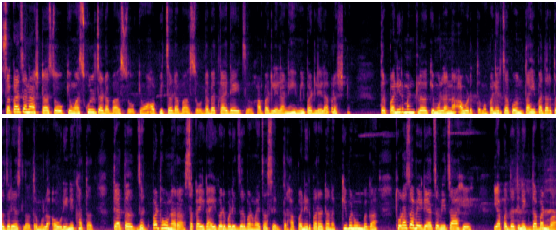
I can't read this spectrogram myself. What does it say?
सकाळचा नाश्ता असो किंवा स्कूलचा डबा असो किंवा ऑफिसचा डबा असो डब्यात काय द्यायचं हा पडलेला नेहमी पडलेला प्रश्न. तर पनीर म्हटलं की मुलांना आवडतं. मग पनीरचा कोणताही पदार्थ जरी असला तर मुलं आवडीने खातात. त्यातच झटपट होणारा सकाळी घाई गडबडीत जर बनवायचा असेल तर हा पनीर पराठा नक्की बनवून बघा. थोडासा वेगळ्या चवीचा आहे. या पद्धतीने एकदा बनवा.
